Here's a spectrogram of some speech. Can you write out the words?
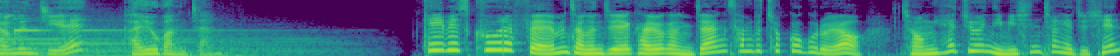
정은지의 가요광장. KBS 쿨 FM 정은지의 가요광장 3부 첫 곡으로요. 정혜주 님이 신청해주신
